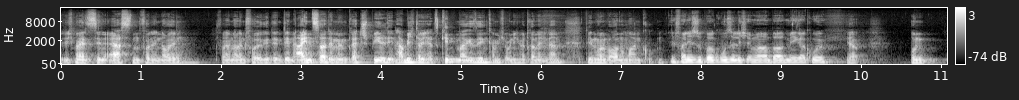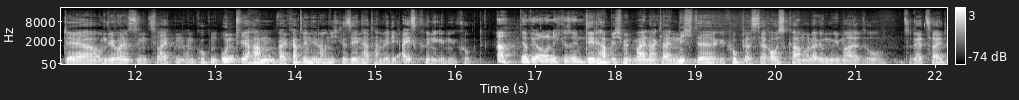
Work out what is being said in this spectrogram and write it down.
Ich meine jetzt den ersten von den neuen von der neuen Folge. Den, den Einser, den mit dem Brettspiel, den habe ich, glaube ich, als Kind mal gesehen, kann mich aber nicht mehr dran erinnern. Den wollen wir auch nochmal angucken. Den fand ich super gruselig immer, aber mega cool. Ja. Und der, und wir wollen jetzt den zweiten angucken. Und wir haben, weil Katrin den noch nicht gesehen hat, haben wir die Eiskönigin geguckt. Ah, den habe ich auch noch nicht gesehen. Den habe ich mit meiner kleinen Nichte geguckt, als der rauskam oder irgendwie mal so zu der Zeit.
